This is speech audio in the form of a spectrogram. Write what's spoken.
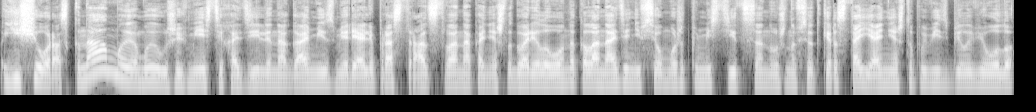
еще раз к нам, и мы уже вместе ходили ногами, измеряли пространство. Она, конечно, говорила, о, на колоннаде не все может поместиться, нужно все-таки расстояние, чтобы увидеть Беловиолу.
